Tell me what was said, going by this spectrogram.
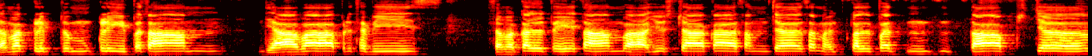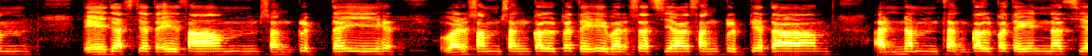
समक्लिप्तुं क्लीपतां द्यावा पृथ्वी समकल्पेतां च समकल्पताश्च तेजश्च तेषां संक्लिप्तैः, वर्षं संकल्पते वर्षस्य संक्लिप्यताम्, अन्नं संकल्पतेन्नस्य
